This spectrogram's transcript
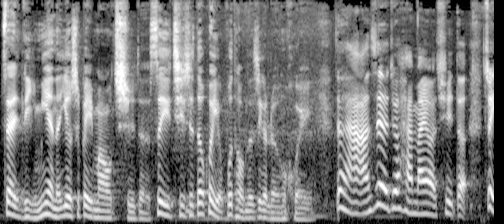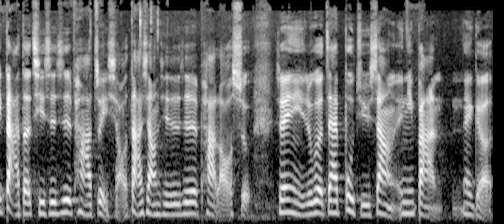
在里面呢，又是被猫吃的，所以其实都会有不同的这个轮回。对啊，这个就还蛮有趣的。最大的其实是怕最小，大象其实是怕老鼠。所以你如果在布局上，你把那个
